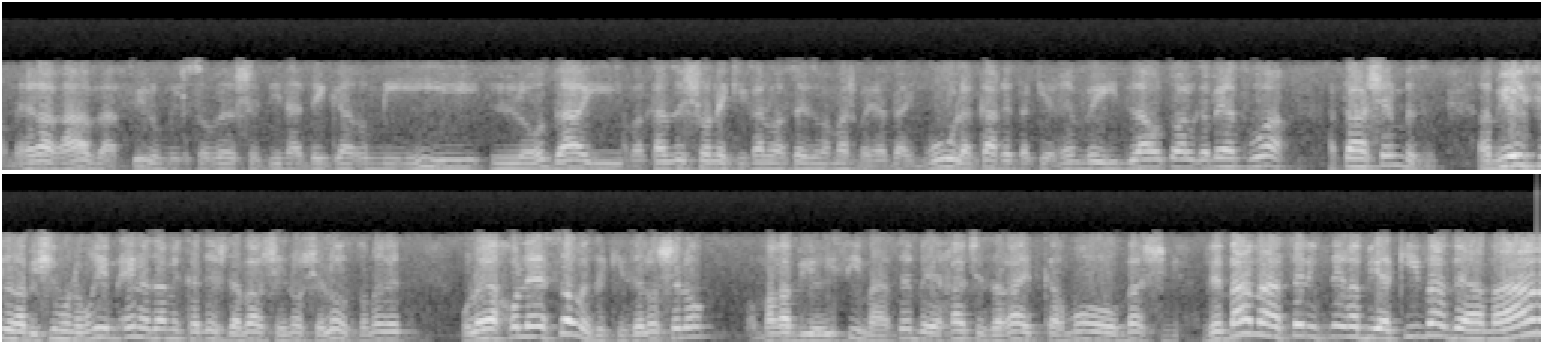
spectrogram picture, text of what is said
אומר הרב, ואפילו מי שסובר שדינא דגרמי לא די, אבל כאן זה שונה, כי כאן הוא עשה את זה ממש בידיים. הוא לקח את הכרם והדלה אותו על גבי התבואה. אתה אשם בזה. רבי יוסי ורבי שמעון אומרים, אין אדם מקדש דבר שאינו שלו, זאת אומרת, הוא לא יכול לאסור את זה, כי זה לא שלו. אומר רבי יוסי, מעשה באחד שזרע את כרמו בשביעי. ובא מעשה לפני רבי עקיבא ואמר,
